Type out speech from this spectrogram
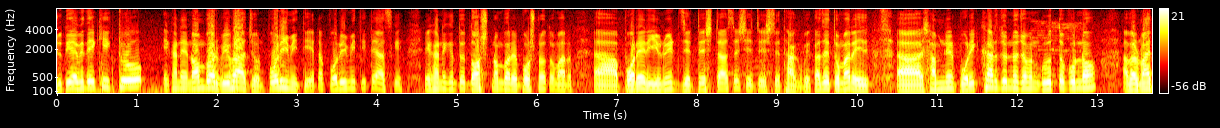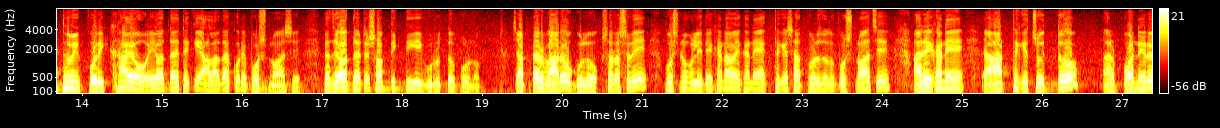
যদি আমি দেখি একটু এখানে নম্বর বিভাজন, পরিমিতি। এটা পরিমিতিতে আজকে এখানে কিন্তু দশ নম্বরের প্রশ্ন, তোমার পরের ইউনিট যে টেস্টটা আছে সেই টেস্টে থাকবে। কাজে তোমার এই সামনের পরীক্ষার জন্য যেমন গুরুত্বপূর্ণ, আবার মাধ্যমিক পরীক্ষায়ও এই অধ্যায় থেকে আলাদা করে প্রশ্ন আসে। কাজে অধ্যায়টা সব দিক দিকেই গুরুত্বপূর্ণ। চ্যাপ্টার বারো, গোলক। সরাসরি প্রশ্নগুলি দেখে নাও, এখানে এক থেকে সাত পর্যন্ত প্রশ্ন আছে, আর এখানে আট থেকে চোদ্দ, আর পনেরো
